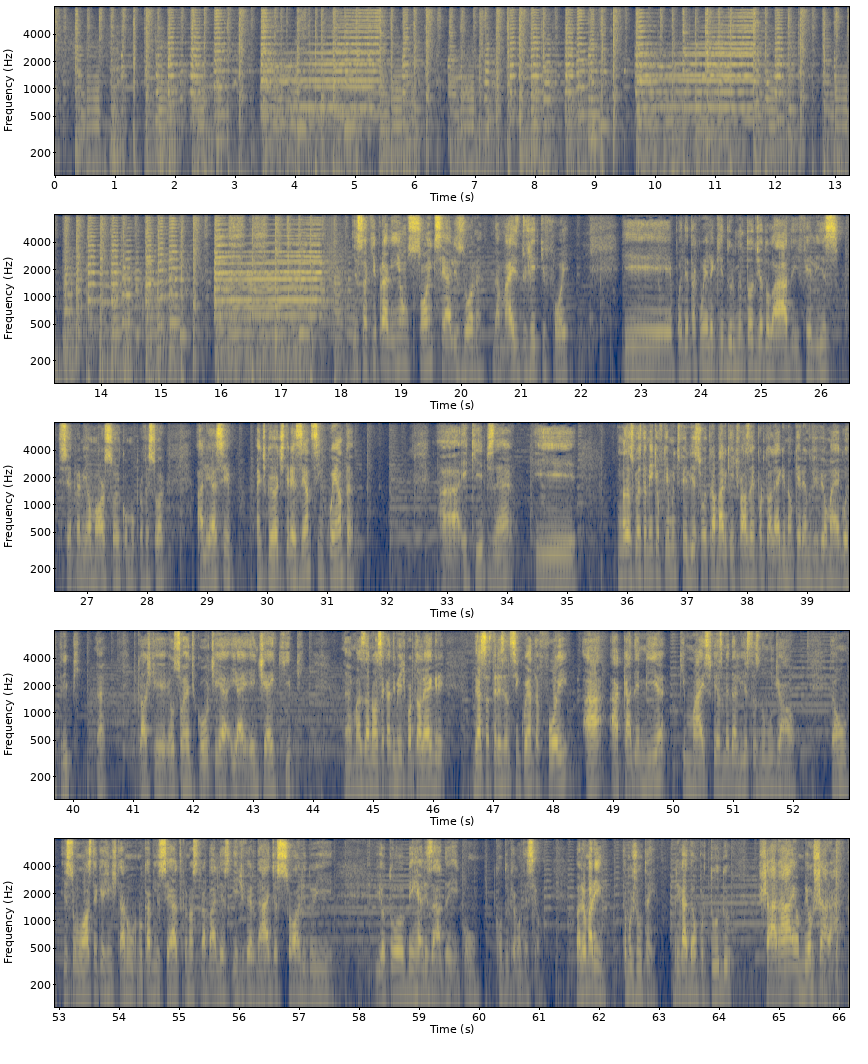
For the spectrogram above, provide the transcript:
Isso aqui para mim é um sonho que se realizou, né? Ainda mais do jeito que foi. E poder estar tá com ele aqui dormindo todo dia do lado e feliz, isso é para mim é o maior sonho como professor. Aliás, a gente ganhou de 350 uh, equipes, né? E uma das coisas também que eu fiquei muito feliz foi o trabalho que a gente faz lá em Porto Alegre, não querendo viver uma ego trip, né? Porque eu acho que eu sou head coach e a, e a gente é a equipe, né? Mas a nossa academia de Porto Alegre Dessas 350 foi a academia que mais fez medalhistas no Mundial. Então, isso mostra que a gente está no, no, caminho certo, que o nosso trabalho é, de verdade, é sólido e, e eu estou bem realizado aí com, com tudo que aconteceu. Valeu, Marinho. Tamo junto aí. Obrigadão por tudo. Xará é o meu xará.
